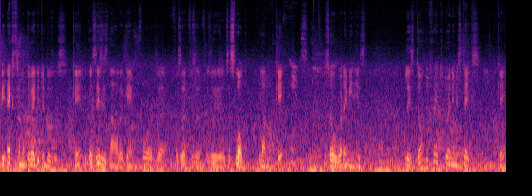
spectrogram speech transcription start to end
be extra motivated to do this, okay? Because this is now the game for the for the for the, for the, the slot plan, okay? Yes. So what I mean is, please don't be afraid to do any mistakes, okay?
